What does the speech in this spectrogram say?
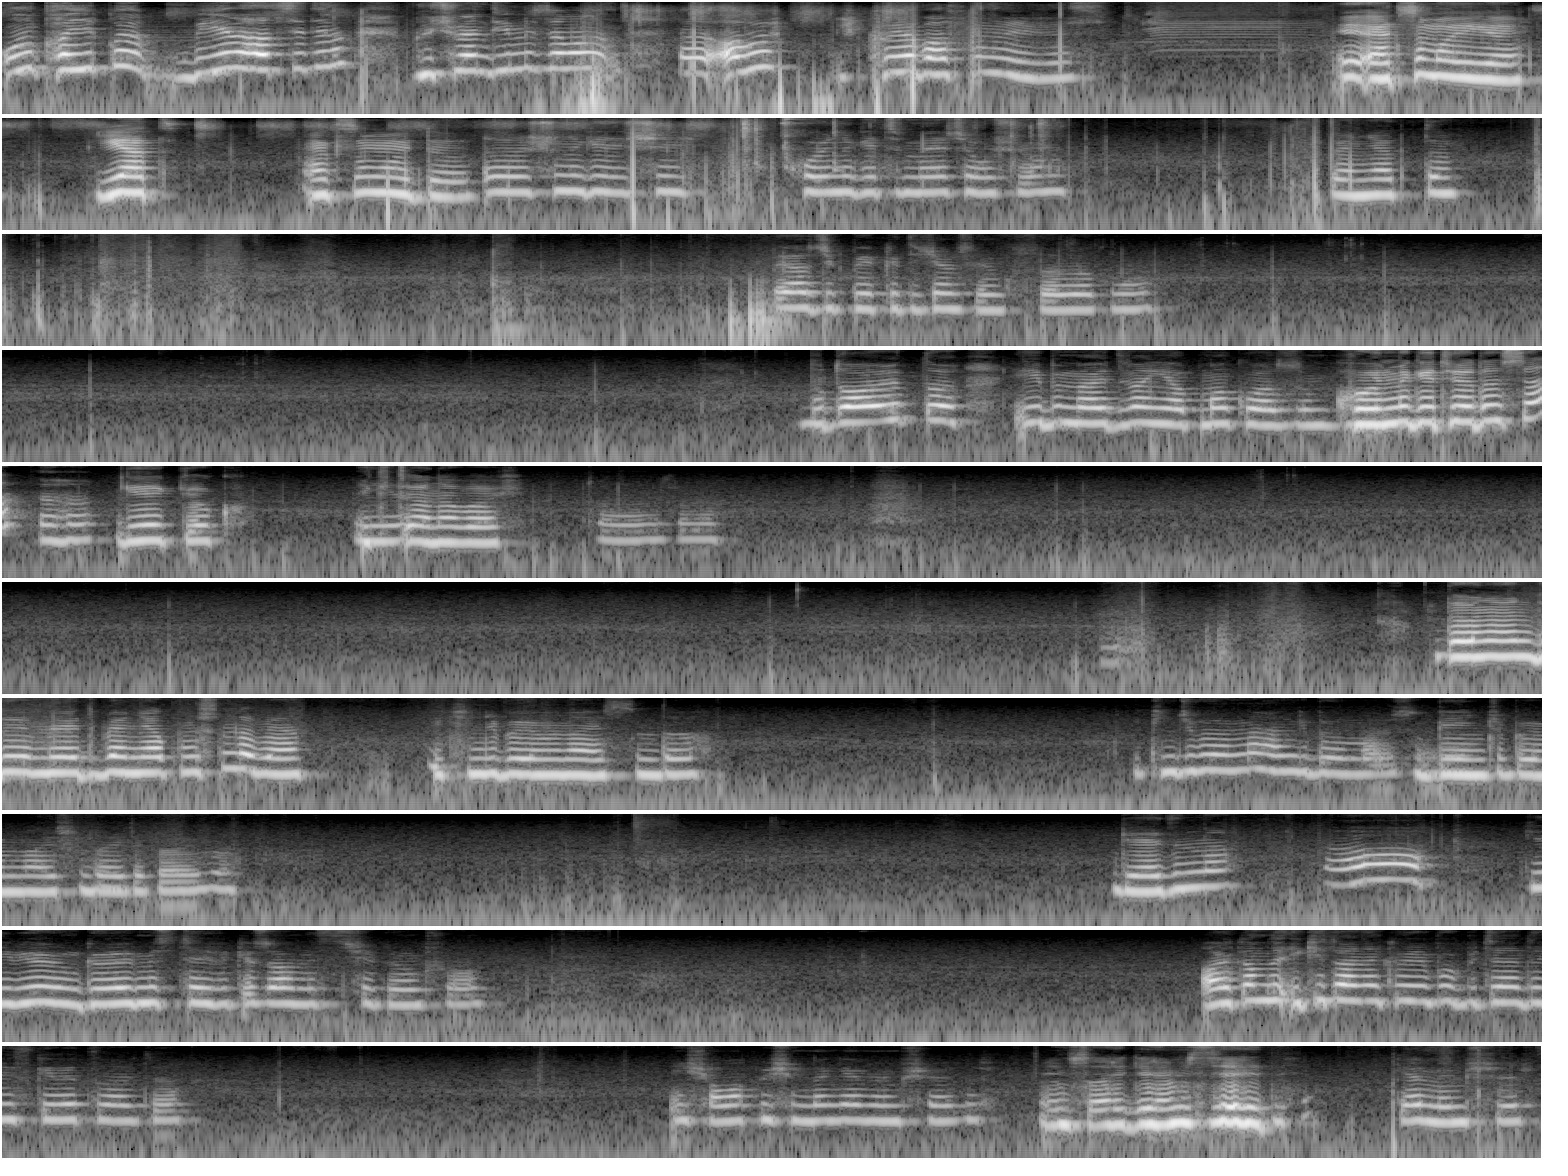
Onu kayıkla bir yere hapsedelim. Güçlendiğimiz zaman e, alır köye baskın veririz. E, akşam uyuyor. Yat. Akşam uyudu. E, şunu gel şey koyunu getirmeye çalışıyorum. Ben yattım. Birazcık bekleteceğim seni kusura bakma. Bu davet da iyi bir merdiven yapmak lazım. Koyunmu getiriyordun sen? Hı hı. Gerek yok. İki Niye? tane var. Tamam o zaman. Daha önce merdiven yapmıştım da ben. İkinci bölümün arasında. İkinci bölümde hangi bölüm şimdi? Birinci bölümün arasındaydı galiba. Geldin mi? Aa, geliyorum. Görevimiz tehlike sahnesi çekiyorum şu an. Arkamda iki tane creeper, bir tane de iskelet vardı. İnşallah peşimden gelmemişlerdir. İnsan gelmişseydi. Gelmemişler.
